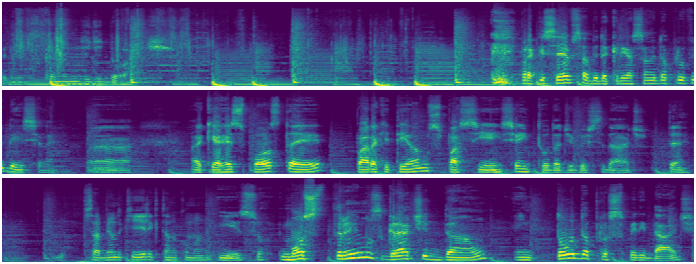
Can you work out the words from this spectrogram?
Os caminhos de Dort. Para que serve saber da criação e da providência, né? Ah, aqui a resposta é para que tenhamos paciência em toda a diversidade. É. Sabendo que ele que está no comando. Isso. Mostremos gratidão em toda prosperidade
